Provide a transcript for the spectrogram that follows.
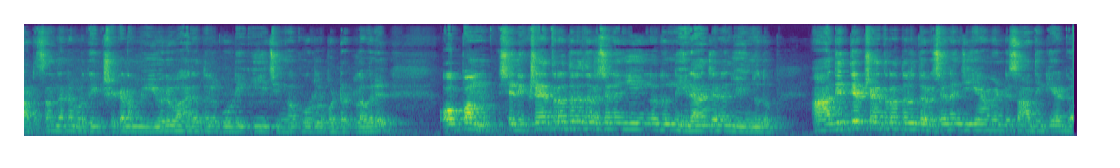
തടസ്സം തന്നെ പ്രതീക്ഷിക്കണം. ഈ ഒരു വാരത്തിൽ കൂടി ഈ ചിങ്ങക്കൂറിൽപ്പെട്ടിട്ടുള്ളവർ ഒപ്പം ശനിക്ഷേത്രത്തിൽ ദർശനം ചെയ്യുന്നതും നീരാഞ്ജനം ചെയ്യുന്നതും ആദിത്യ ക്ഷേത്രത്തിൽ ദർശനം ചെയ്യാൻ വേണ്ടി സാധിക്കുക.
